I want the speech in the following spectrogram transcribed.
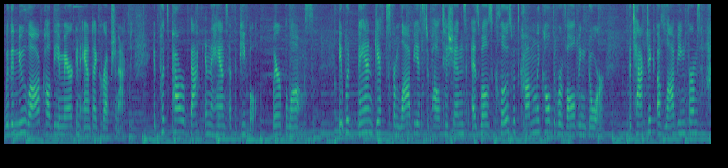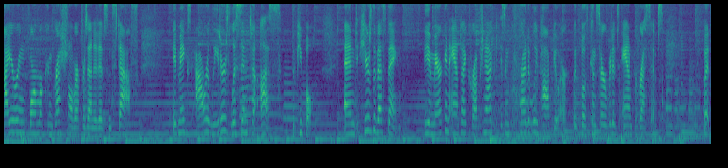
with a new law called the American Anti-Corruption Act. It puts power back in the hands of the people, where it belongs. It would ban gifts from lobbyists to politicians, as well as close what's commonly called the revolving door, the tactic of lobbying firms hiring former congressional representatives and staff. It makes our leaders listen to us, the people. And here's the best thing the American Anti Corruption Act is incredibly popular with both conservatives and progressives. But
